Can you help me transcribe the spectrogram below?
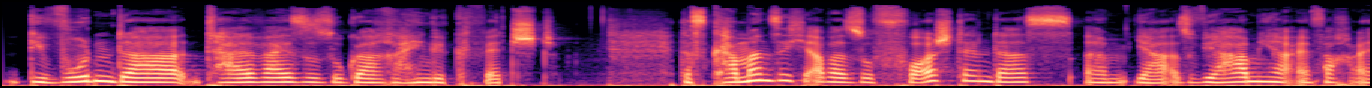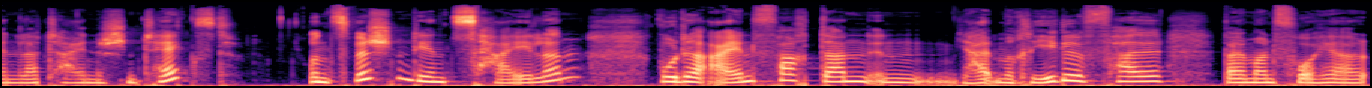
die wurden da teilweise sogar reingequetscht. Das kann man sich aber so vorstellen, dass, ähm, ja, also wir haben hier einfach einen lateinischen Text und zwischen den Zeilen wurde einfach dann in, ja, im Regelfall, weil man vorher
